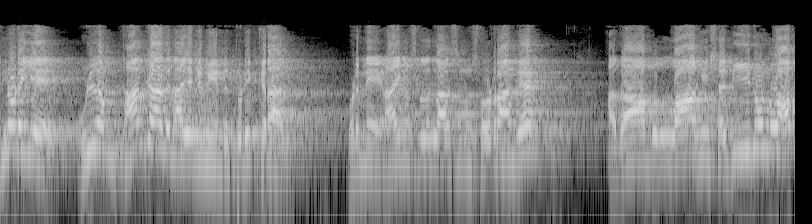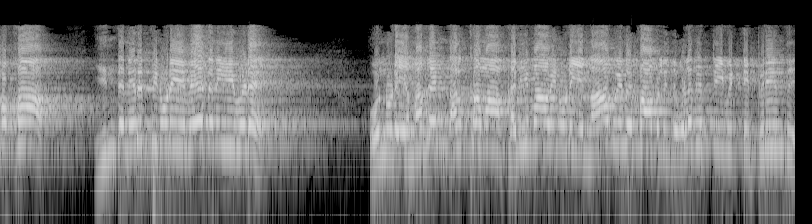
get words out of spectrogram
என்னுடைய உள்ளம் தாங்காத நாயகமே என்று துடிக்கிறாள். உடனே நாயகம் சொல்லல்லா சொல்றாங்க அதாபுல்லாஹி ஷதீதுன் வ இந்த நெருப்பினுடைய வேதனையை விட உன்னுடைய மகன் அல்கமா கலிமாவினுடைய நாவு எழும்பாமல் இந்த உலகத்தை விட்டு பிரிந்து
